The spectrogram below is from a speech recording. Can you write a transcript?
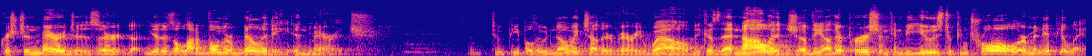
Christian marriages are, you know, there's a lot of vulnerability in marriage. Two people who know each other very well, because that knowledge of the other person can be used to control or manipulate.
